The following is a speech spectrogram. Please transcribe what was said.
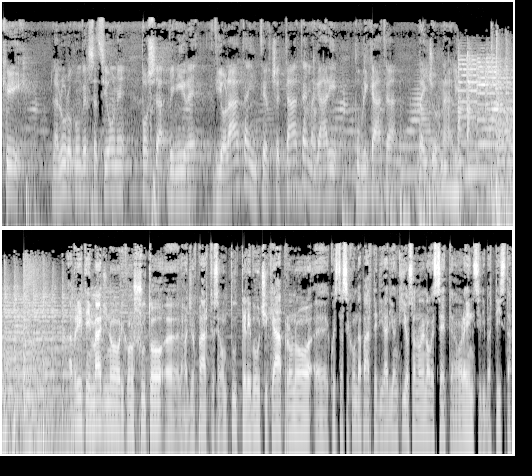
che la loro conversazione possa venire violata, intercettata e magari pubblicata dai giornali. Avrete immagino riconosciuto eh, la maggior parte, se non tutte le voci che aprono eh, questa seconda parte di Radio Anch'io, sono le 9.07, erano Renzi, Di Battista,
